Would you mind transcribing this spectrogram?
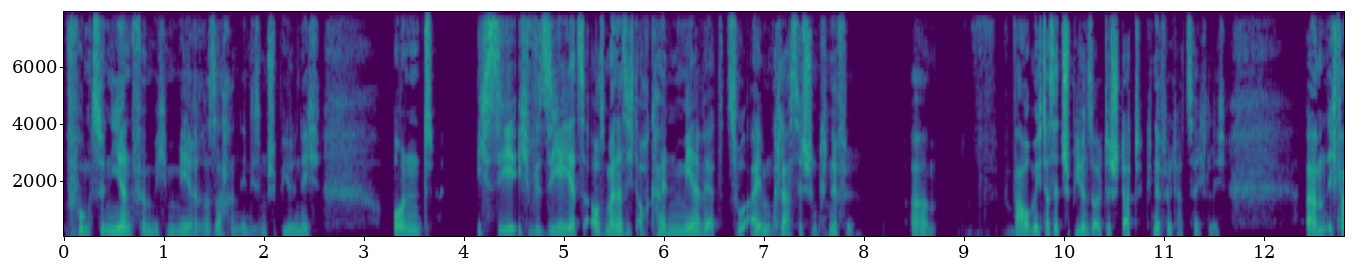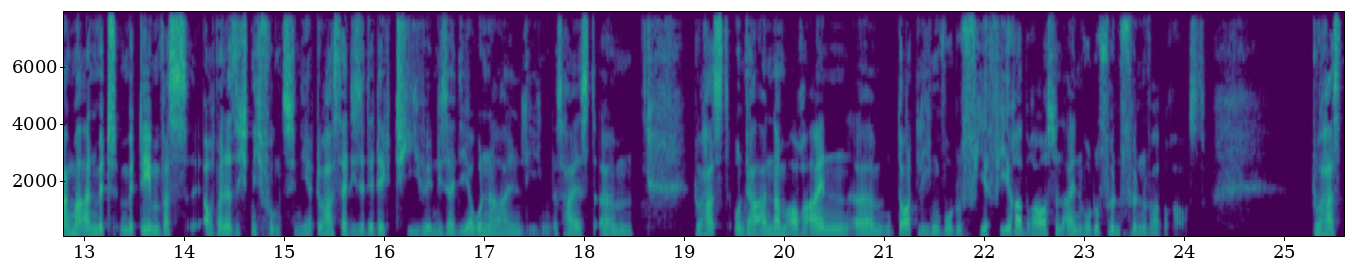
funktionieren für mich mehrere Sachen in diesem Spiel nicht. Und ich sehe, ich sehe jetzt aus meiner Sicht auch keinen Mehrwert zu einem klassischen Kniffel. Ähm, warum ich das jetzt spielen sollte, statt Kniffel tatsächlich. Ähm, ich fange mal an mit, mit dem, was aus meiner Sicht nicht funktioniert. Du hast ja diese Detektive in dieser Diagonalen liegen. Das heißt, ähm, du hast unter anderem auch einen ähm, dort liegen, wo du vier Vierer brauchst und einen, wo du fünf Fünfer brauchst. Du hast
